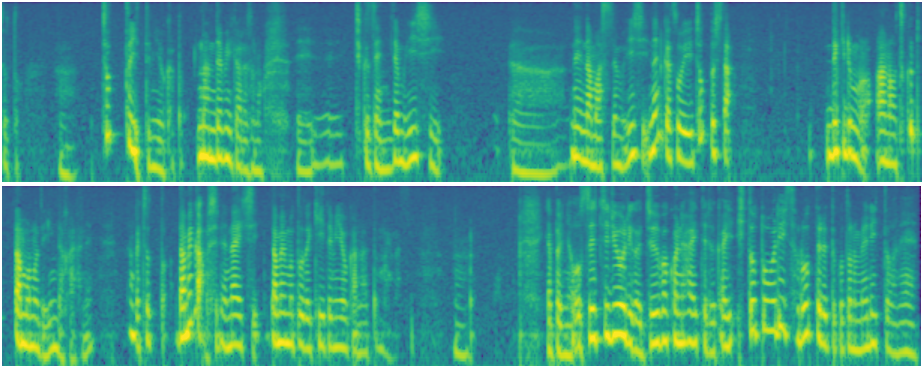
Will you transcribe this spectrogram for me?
ちょっと、うん、ちょっと言ってみようかと。何でもいいからそのえー、筑前煮でもいいしねなますでもいいし何かそういうちょっとしたできるものあの作ったものでいいんだからね。なんかちょっとダメかもしれないしダメ元で聞いてみようかなと思います。うん、やっぱりねおせち料理が重箱に入ってるとか一通り揃ってるってことのメリットはね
